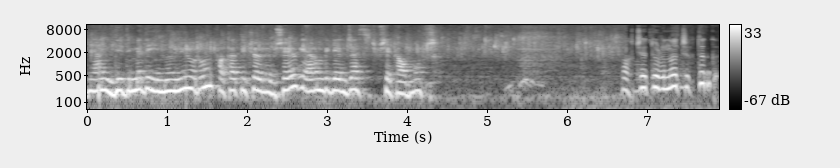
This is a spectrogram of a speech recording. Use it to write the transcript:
Yani dediğime de inanıyorum. Fakat hiç öyle bir şey yok. Yarın bir geleceğiz. Hiçbir şey kalmamış. Bahçe turuna çıktık.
